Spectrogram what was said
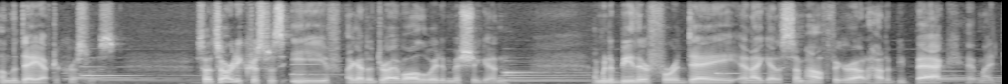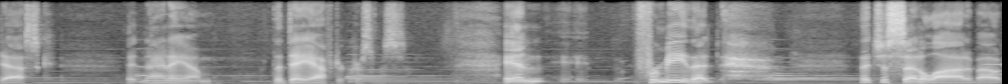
on the day after Christmas. So it's already Christmas Eve. I got to drive all the way to Michigan. I'm going to be there for a day and I got to somehow figure out how to be back at my desk at 9 a.m. the day after Christmas. And for me, that, that just said a lot about,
